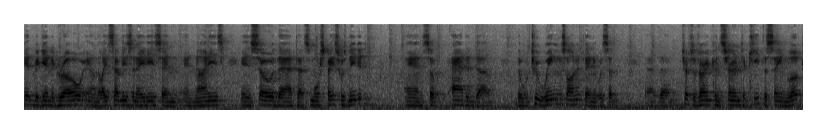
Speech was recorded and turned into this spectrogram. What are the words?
It began to grow in the late 70s and 80s and, and 90s, and so that uh, some more space was needed, and so added uh, the two wings on it, and it was a, the church was very concerned to keep the same look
